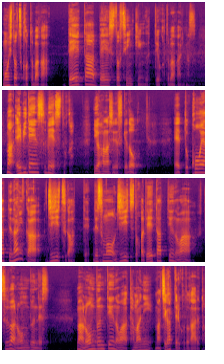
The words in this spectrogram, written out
もう一つ言葉がデータベースとシンキングっていう言葉があります。まあエビデンスベースとかいう話ですけどえっと、こうやって何か事実があってでその事実とかデータっていうのは普通は論文です。まあ、論文っていうのはたまに間違ってることがあると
